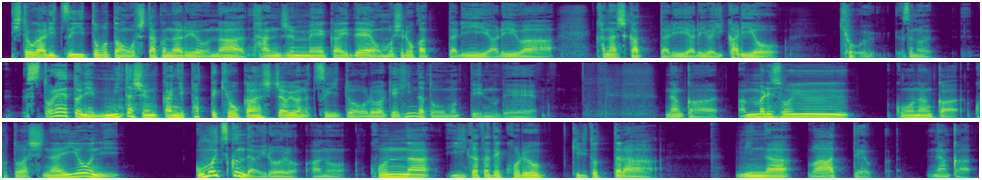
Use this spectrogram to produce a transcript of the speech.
人がリツイートボタンを押したくなるような単純明快で面白かったり、あるいは悲しかったり、あるいは怒りを、その、ストレートに見た瞬間にパッて共感しちゃうようなツイートは俺は下品だと思っているので、なんか、あんまりそういうこうなんか、ことはしないように、思いつくんだよ、いろいろ。あの、こんな言い方でこれを切り取ったら、みんな、わーって、なんか、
